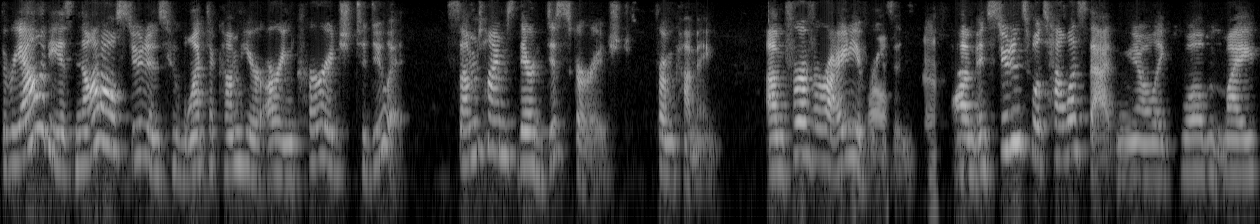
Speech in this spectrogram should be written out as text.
the reality is, not all students who want to come here are encouraged to do it. Sometimes they're discouraged from coming um, for a variety of reasons. Yeah. Um, and students will tell us that, you know, like, well, my,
